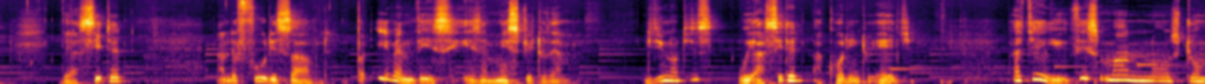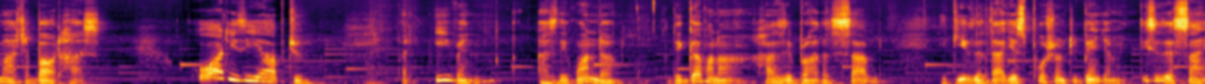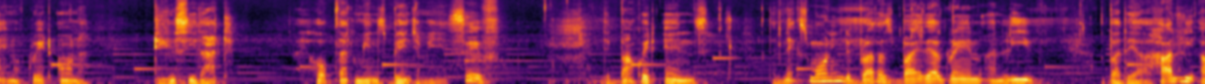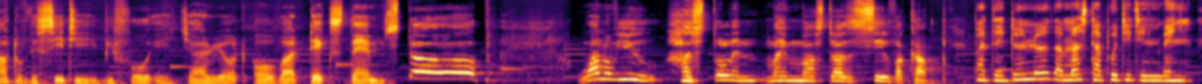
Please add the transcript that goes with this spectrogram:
They are seated and the food is served, but even this is a mystery to them. Did you notice? We are seated according to age. I tell you, this man knows too much about us. What is he up to? But even as they wonder, the governor has the brothers served. He gives the largest portion to Benjamin. This is a sign of great honor. Do you see that? I hope that means Benjamin is safe. The banquet ends. The next morning, the brothers buy their grain and leave, but they are hardly out of the city before a chariot overtakes them. Stop! One of you has stolen my master's silver cup. But they don't know the master put it in Ben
